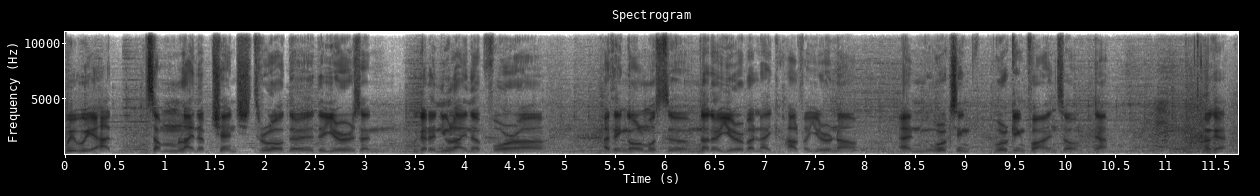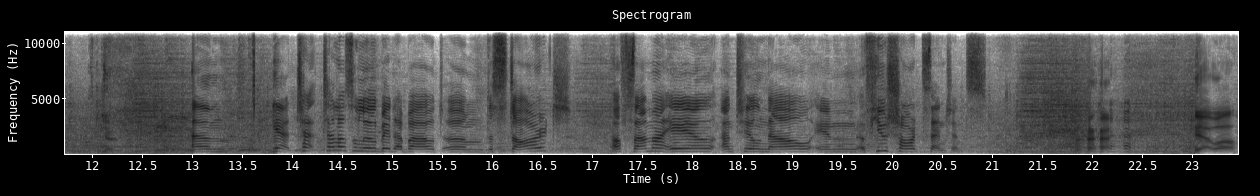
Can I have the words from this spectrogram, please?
we, we had some lineup change throughout the, the years, and we got a new lineup for uh, I think almost uh, not a year, but like half a year now, and working working fine. So yeah. Okay. Um, yeah. tell us a little bit about um, the start of Samael until now in a few short sentences. yeah. Well,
